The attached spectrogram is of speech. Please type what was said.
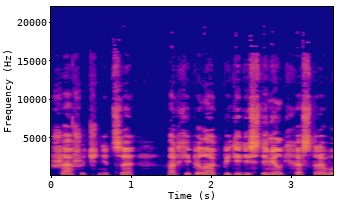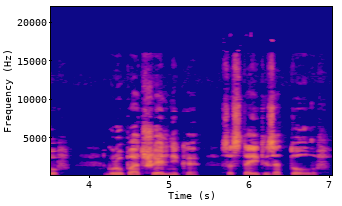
«Шашечница» — архипелаг 50 мелких островов. Группа «Отшельника» состоит из атоллов.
